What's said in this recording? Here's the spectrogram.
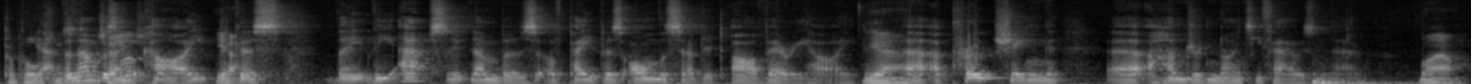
proportions. Yeah, the numbers look high because the, the absolute numbers of papers on the subject are very high, yeah. uh, approaching uh, 190,000 now. Wow.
